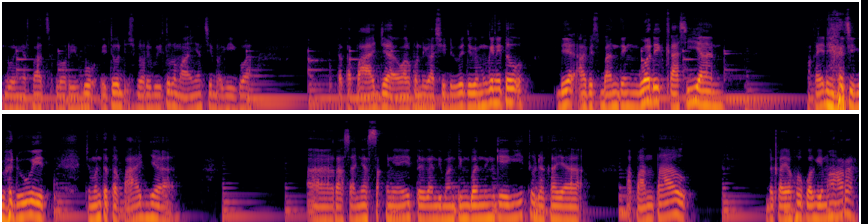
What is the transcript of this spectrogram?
gue inget banget sepuluh ribu. Itu sepuluh ribu itu lumayan sih bagi gue tetap aja walaupun dikasih duit juga. Mungkin itu dia habis banting gue dikasihan makanya dia ngasih gue duit. Cuman tetap aja uh, rasanya seknya itu kan dibanting-banting kayak gitu. Udah kayak apaan tahu udah kayak hook lagi marah.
